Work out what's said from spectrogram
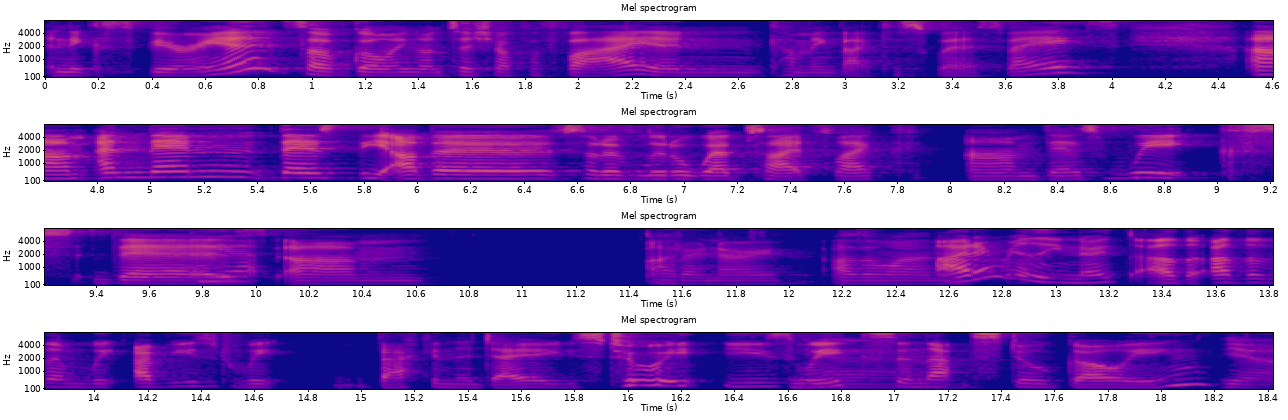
an experience of going onto Shopify and coming back to Squarespace. Um, and then there's the other sort of little websites like um, there's Wix, there's um, I don't know other ones. I don't really know the other other than Wix. I've used Wix back in the day. I used to use Wix, and that's still going. yeah.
